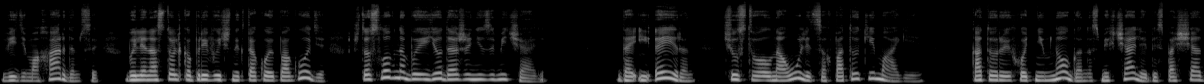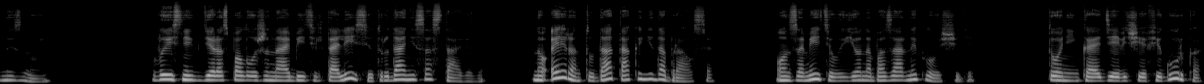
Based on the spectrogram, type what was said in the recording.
Видимо, хардемсы были настолько привычны к такой погоде, что словно бы ее даже не замечали. Да и Эйрон чувствовал на улицах потоки магии, которые хоть немного, но смягчали беспощадный зной. Выяснить, где расположена обитель Талиси, труда не составило. Но Эйрон туда так и не добрался. Он заметил ее на базарной площади. Тоненькая девичья фигурка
